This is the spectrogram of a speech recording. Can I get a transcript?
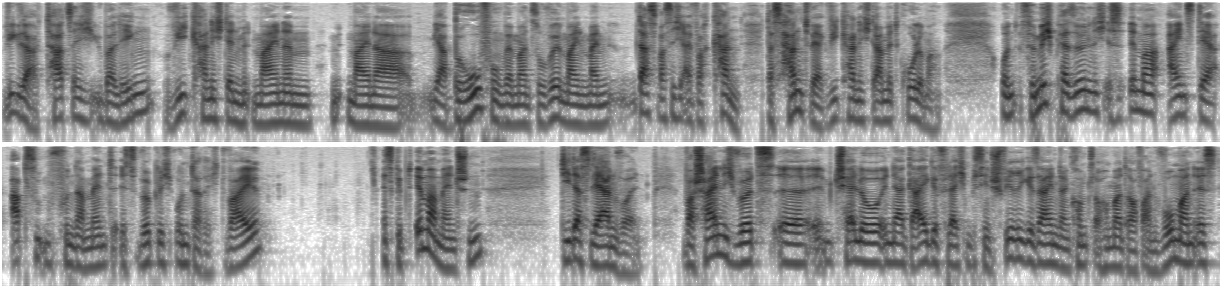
wie gesagt, tatsächlich überlegen, wie kann ich denn mit meinem, mit meiner ja, Berufung, wenn man so will, mein, mein, das, was ich einfach kann, das Handwerk, wie kann ich damit Kohle machen? Und für mich persönlich ist immer eins der absoluten Fundamente, ist wirklich Unterricht, weil es gibt immer Menschen, die das lernen wollen. Wahrscheinlich wird es äh, im Cello, in der Geige vielleicht ein bisschen schwieriger sein. Dann kommt es auch immer darauf an, wo man ist.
